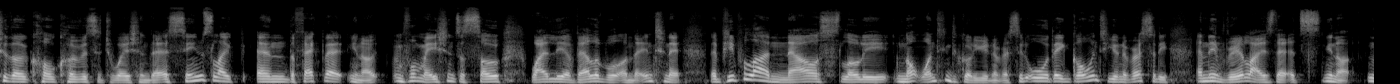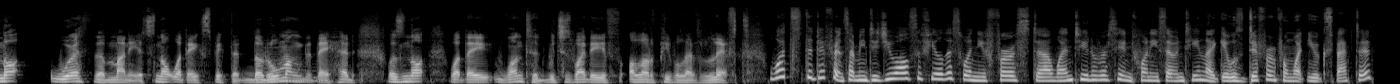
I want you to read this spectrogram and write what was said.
to the whole COVID situation, there it seems like, and the fact that you know information is so widely available on the internet, that people are now slowly not wanting to go to university, or they go into university and then realize that it's you know not worth the money. It's not what they expected. The romang that they had was not what they wanted, which is why they've a lot of people have left. What's the difference? I mean, did you also feel this when you first uh, went to university in 2017? Like it was different from what you expected?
